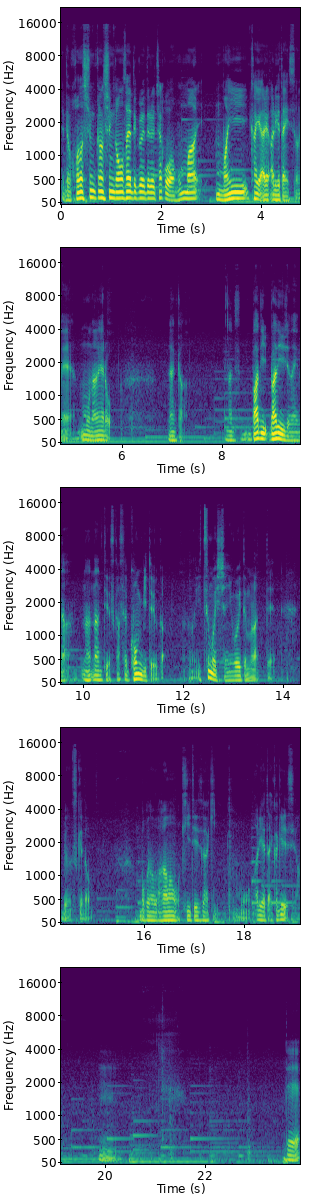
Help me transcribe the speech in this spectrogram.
でもこの瞬間瞬間抑えてくれてるチャコはほんま毎回ありありがたいですよね。もうなんやろ。なんかなんですバディバディじゃないな。ななんていうんですか。それコンビというかいつも一緒に動いてもらってるんですけど。僕のわがままを聞いていただきもうありがたい限りですよ。うん。で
